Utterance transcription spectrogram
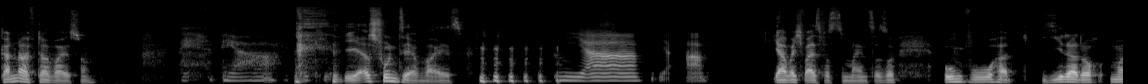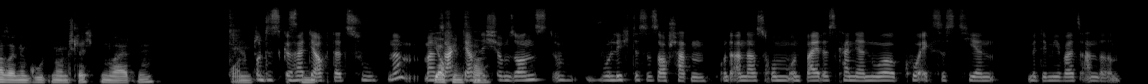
Gandalf der Weiße. Ja, okay. er ist schon sehr weiß. ja, ja. Ja, aber ich weiß, was du meinst. Also irgendwo hat jeder doch immer seine guten und schlechten Seiten. Und, und es gehört ja auch dazu. Ne? Man Ja, sagt ja auch Fall. nicht umsonst, wo Licht ist, ist auch Schatten und andersrum. Und beides kann ja nur koexistieren mit dem jeweils anderen.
